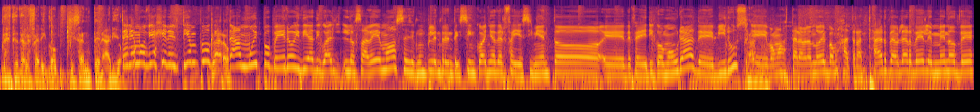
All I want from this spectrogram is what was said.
de este teleférico bicentenario. Tenemos viaje en el tiempo Claro. que está muy popero. Hoy día, igual lo sabemos, se cumplen 35 años del fallecimiento eh, de Federico Moura, de Virus. Claro. Eh, vamos a estar hablando de él, vamos a tratar de hablar de él en menos de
